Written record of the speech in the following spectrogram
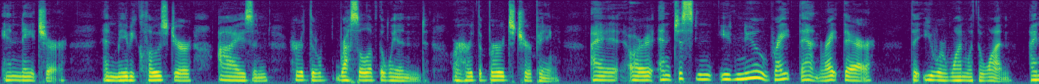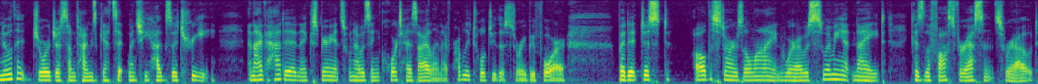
in nature and maybe closed your eyes and heard the rustle of the wind or heard the birds chirping I or and just you knew right then, right there, that you were one with the one. I know that Georgia sometimes gets it when she hugs a tree. And I've had an experience when I was in Cortes Island. I've probably told you this story before, but it just all the stars aligned where I was swimming at night because the phosphorescence were out.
